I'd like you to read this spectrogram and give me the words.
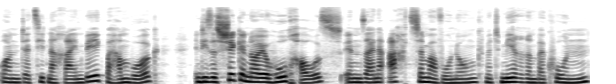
und er zieht nach Rheinbeek bei Hamburg in dieses schicke neue Hochhaus in seine Acht-Zimmer-Wohnung mit mehreren Balkonen.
